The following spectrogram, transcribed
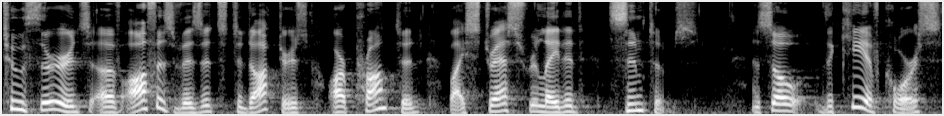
two thirds of office visits to doctors are prompted by stress-related symptoms. And so the key, of course,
